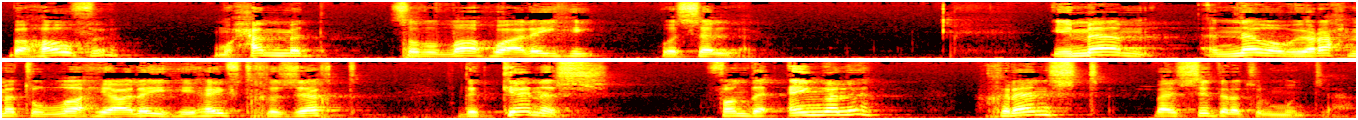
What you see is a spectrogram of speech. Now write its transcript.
Behalve Mohammed sallallahu alayhi wasallam. Imam Nawawi rahmatullahi alayhi heeft gezegd. De kennis van de engelen grenst bij Sidratul Muntaha.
